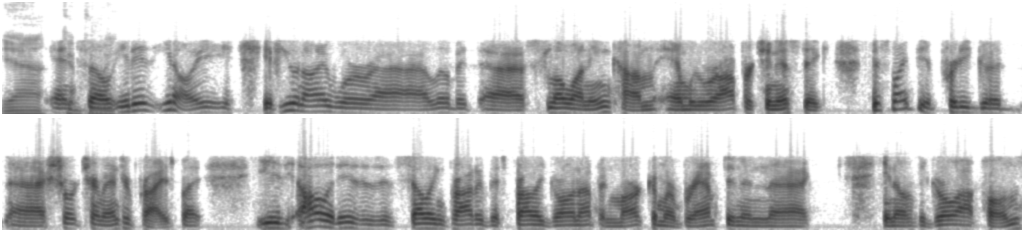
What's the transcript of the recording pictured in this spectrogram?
yeah, and so point. it is. You know, if you and I were uh, a little bit uh, slow on income and we were opportunistic, this might be a pretty good uh, short-term enterprise. But it, all it is is it's selling product that's probably grown up in Markham or Brampton and uh, you know the grow-op homes,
